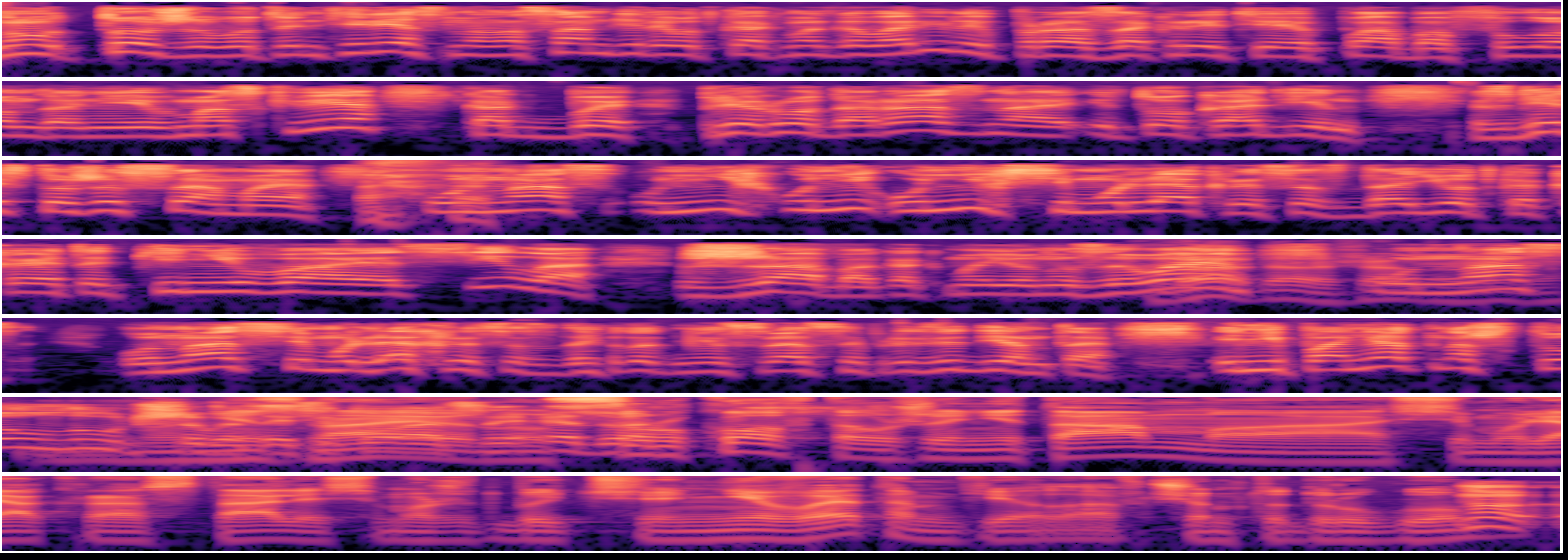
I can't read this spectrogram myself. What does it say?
Ну, тоже вот интересно, на самом деле, вот как мы говорили про закрытие пабов в Лондоне и в Москве, как бы природа разная, итог один. Здесь то же самое. У нас, у них, у них, у них симулякры создает какая-то теневая сила, жаба, как мы ее называем. Да, да, жаба, у нас, да. у нас симулякры создает администрация президента. И непонятно, что лучше ну, в этой знаю, ситуации. Ну, Сурков-то уже не там, а симулякры остались. Может быть, не в этом дело, а в чем-то другом. Ну,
